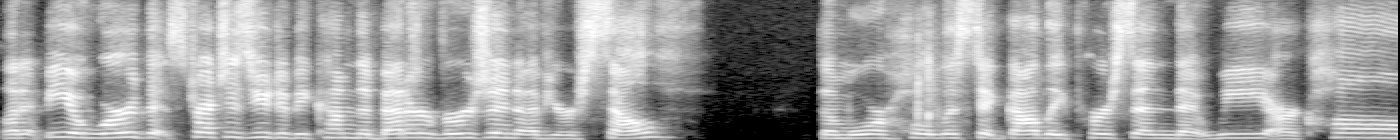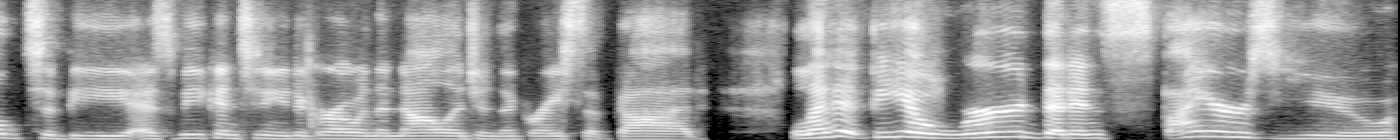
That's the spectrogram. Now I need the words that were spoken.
let it be a word that stretches you to become the better version of yourself, the more holistic, godly person that we are called to be as we continue to grow in the knowledge and the grace of God. Let it be a word that inspires you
